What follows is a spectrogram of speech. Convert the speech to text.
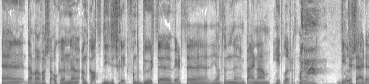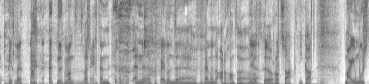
En daar was er ook een, eh, een kat die de schrik van de buurt eh, werd. Eh, die had een eh, bijnaam Hitler. Maar dit terzijde, Hitler. Want het was echt een, een eh, vervelende, vervelende, arrogante rot, eh, rotzak, die kat. Maar je moest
